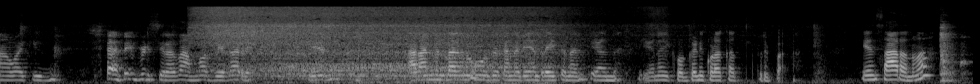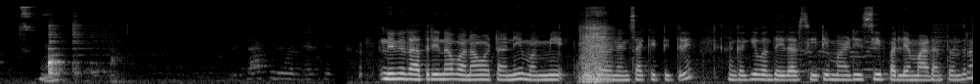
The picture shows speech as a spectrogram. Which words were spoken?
ನಾವು ಆಕಿ ಶಾಲೆ ಬಿಡಿಸಿರೋದ ಅಮ್ಮ ಬೇದಾರಿ ಏನು ಆರಾಮಿಲ್ದಾಗ ಹೋಗ್ಬೇಕನ್ನೋದು ಏನು ರೈತನ ಅಂತ ಅಂದ ಏನೋ ಈಗ ಒಗ್ಗರಣೆ ಕೊಡಕತ್ತದ್ರಿಪ್ಪ ಏನು ಸಾರನ್ವಾ ನಿನ್ನೆ ರಾತ್ರಿನ ಒಣ ವಟಾಣಿ ಮಮ್ಮಿ ನೆನ್ಸಾಕಿಟ್ಟಿದ್ರಿ. ಹಾಗಾಗಿ ಒಂದು ಐದಾರು ಸೀಟಿ ಮಾಡಿಸಿ ಪಲ್ಯ ಮಾಡಂತಂದ್ರೆ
